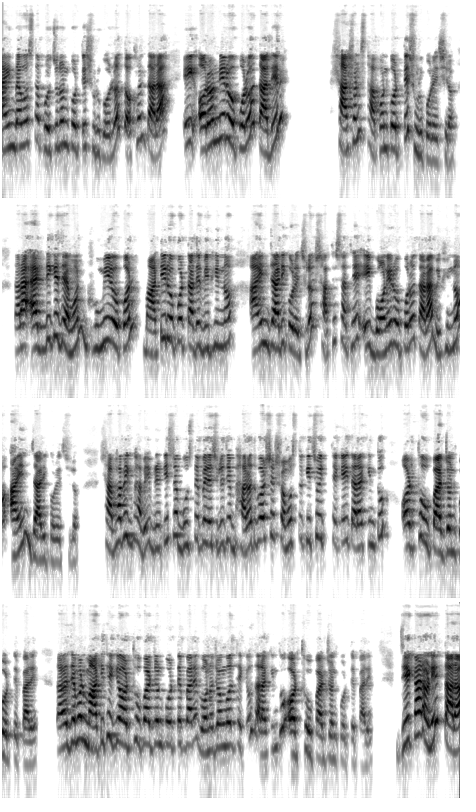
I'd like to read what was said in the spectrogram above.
আইন ব্যবস্থা প্রচলন করতে শুরু করল, তখন তারা এই অরণ্যের ওপরও তাদের শাসন স্থাপন করতে শুরু করেছিল। তারা একদিকে যেমন ভূমির ওপর, মাটির ওপর তাদের বিভিন্ন আইন জারি করেছিল, সাথে সাথে এই বনের ওপরও তারা বিভিন্ন আইন জারি করেছিল। স্বাভাবিকভাবেই ব্রিটিশরা বুঝতে পেরেছিল যে ভারতবর্ষের সমস্ত কিছুই থেকেই তারা কিন্তু অর্থ উপার্জন করতে পারে। তারা যেমন মাটি থেকে অর্থ উপার্জন করতে পারে, বনজঙ্গল থেকেও তারা কিন্তু অর্থ উপার্জন করতে পারে। যে কারণে তারা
